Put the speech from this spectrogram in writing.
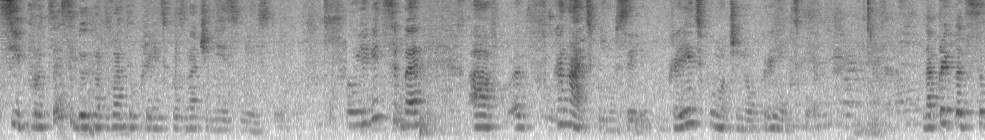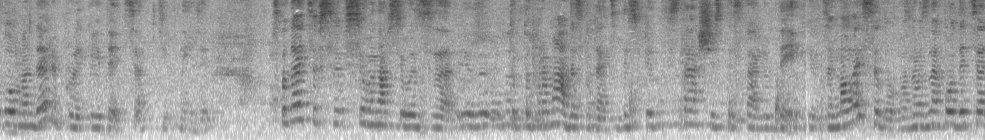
ці процеси будуть набувати українського значення і змісту. Уявіть себе а, в, в канадському селі, українському чи не українському. Наприклад, село Мандери, про яке йдеться в цій книзі, складається всього-навсього з, тобто громада складається десь 500-600 людей. Це мале село, воно знаходиться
